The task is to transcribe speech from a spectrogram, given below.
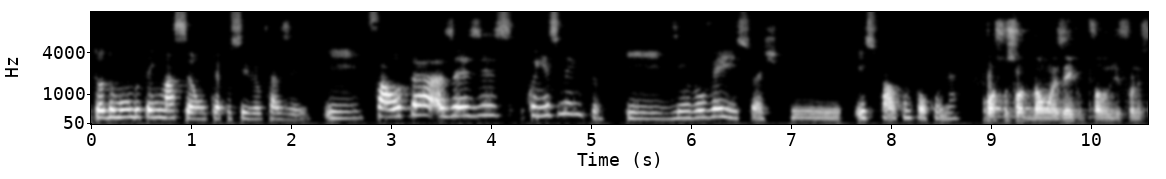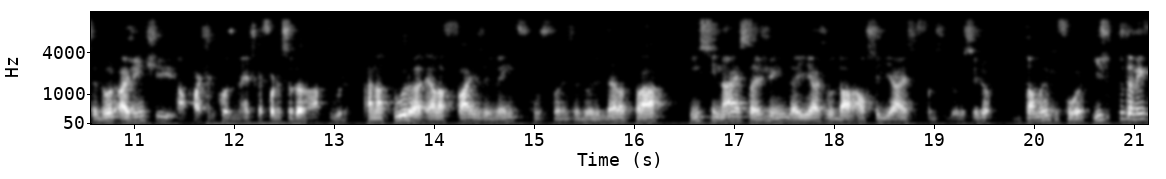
todo mundo tem uma ação que é possível fazer. E falta, às vezes, conhecimento e desenvolver isso. Acho que isso falta um pouco, né? Posso só dar um exemplo falando de fornecedor? A gente, na parte de cosmética, é fornecedor da Natura. A Natura, ela faz eventos com os fornecedores dela para ensinar essa agenda e ajudar, auxiliar esses fornecedores, seja o tamanho que for. Isso também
